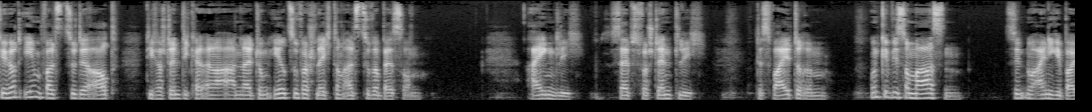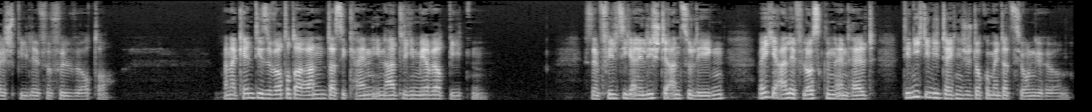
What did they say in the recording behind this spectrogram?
gehört ebenfalls zu der Art, die Verständlichkeit einer Anleitung eher zu verschlechtern als zu verbessern. Eigentlich, selbstverständlich, des Weiteren und gewissermaßen sind nur einige Beispiele für Füllwörter. Man erkennt diese Wörter daran, dass sie keinen inhaltlichen Mehrwert bieten. Es empfiehlt sich eine Liste anzulegen, welche alle Floskeln enthält, die nicht in die technische Dokumentation gehören.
